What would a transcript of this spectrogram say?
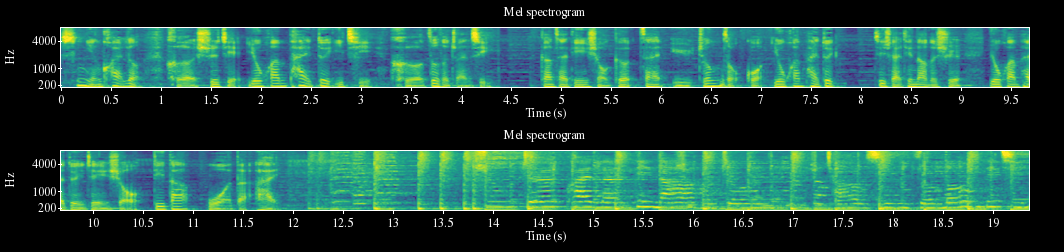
新年快乐和师姐忧欢派对一起合作的专辑。刚才第一首歌在雨中走过，忧欢派对。接下来听到的是忧欢派对这一首滴答我的爱。数着快乐情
